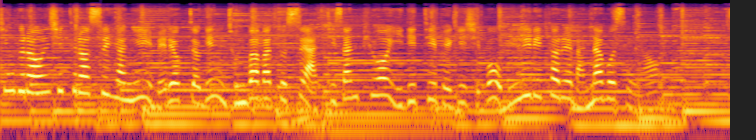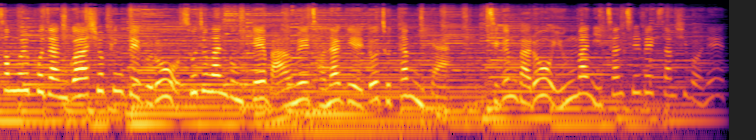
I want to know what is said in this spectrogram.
싱그러운 시트러스 향이 매력적인 존바바토스 아티산 퓨어 EDT 125ml를 만나보세요. 선물 포장과 쇼핑백으로 소중한 분께 마음을 전하기에도 좋답니다. 지금 바로 62,730원에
